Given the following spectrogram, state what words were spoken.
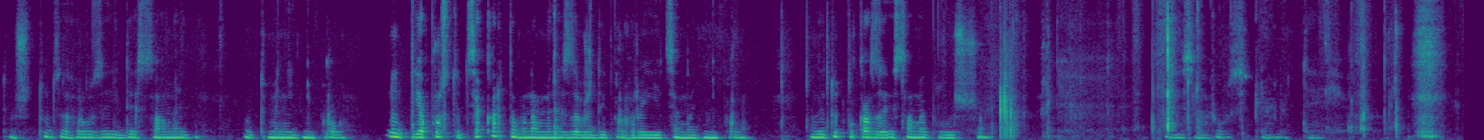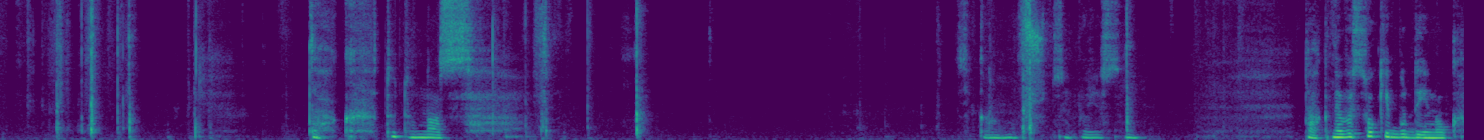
Тож тут загроза йде саме от мені Дніпро. Ну, я просто ця карта, вона мене завжди програється на Дніпро. Але тут показує саме площу. І загрози для людей. Тут у нас цікаво, що це поясню. Так, невисокий будинок,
